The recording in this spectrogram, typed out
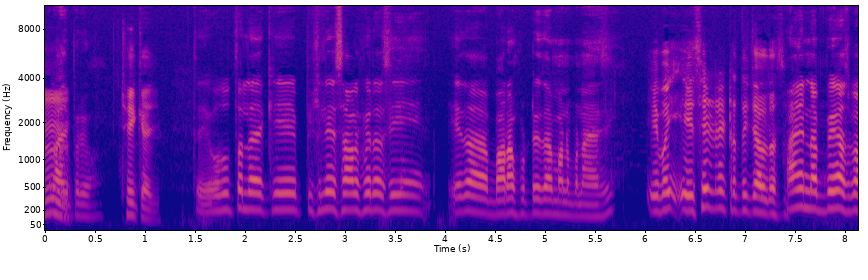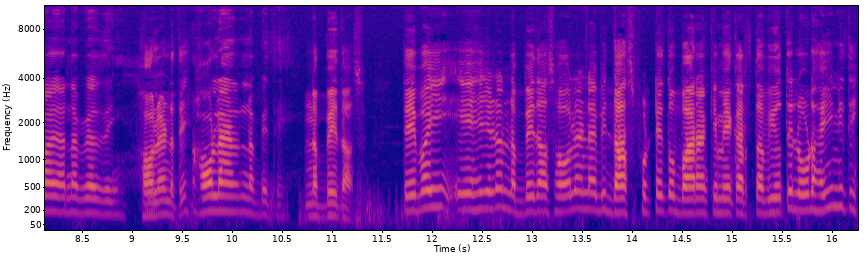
ਹੂੰ। ਰਾਜਪੁਰਿਓਂ ਠੀਕ ਹੈ ਜੀ। ਤੇ ਉਦੋਂ ਤੋਂ ਲੈ ਕੇ ਪਿਛਲੇ ਸਾਲ ਫਿਰ ਅਸੀਂ ਇਹਦਾ 12 ਫੁੱਟੇ ਦਾ ਮਨ ਬਣਾਇਆ ਸੀ। ਇਹ ਬਾਈ ਇਸੇ ਟਰੈਕਟਰ ਤੇ ਚੱਲਦਾ ਸੀ? ਹਾਂ ਇਹ 90 ਹਸਪਾ 90 ਦੀ। ਹਾਲੈਂਡ ਤੇ? ਹਾਲੈਂਡ 90 ਤੇ। 90 10 ਤੇ ਬਾਈ ਇਹ ਜਿਹੜਾ 90 10 ਹਾਲੈਂਡ ਹੈ ਵੀ 10 ਫੁੱਟੇ ਤੋਂ 12 ਕਿਵੇਂ ਕਰਤਾ ਵੀ ਉਹ ਤੇ ਲੋਡ ਹੈ ਹੀ ਨਹੀਂ ਤੀ।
